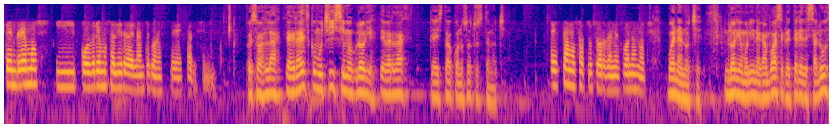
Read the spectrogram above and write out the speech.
tendremos y podremos salir adelante con este padecimiento. Pues ojalá, te agradezco muchísimo, Gloria, de verdad, que hayas estado con nosotros esta noche. Estamos a tus órdenes. Buenas noches. Buenas noches. Gloria Molina Gamboa, secretaria de Salud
